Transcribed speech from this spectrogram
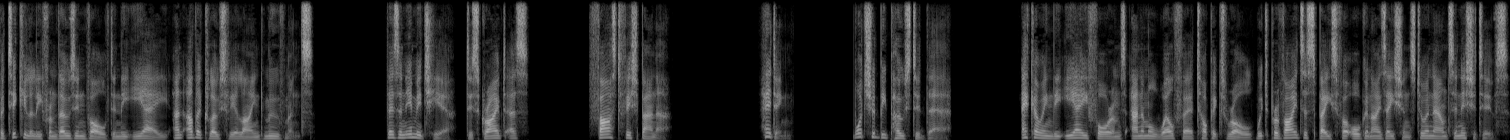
particularly from those involved in the EA and other closely aligned movements. There's an image here, described as Fast Fish Banner. Heading What should be posted there? Echoing the EA Forum's animal welfare topics role, which provides a space for organizations to announce initiatives,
